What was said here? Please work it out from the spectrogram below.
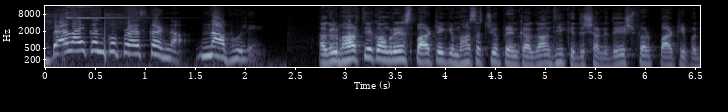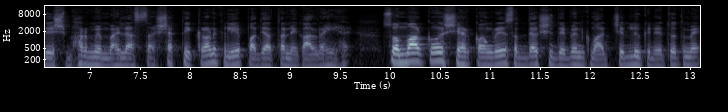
बेल आइकन को प्रेस करना ना भूलें। अखिल भारतीय कांग्रेस पार्टी की महासचिव प्रियंका गांधी के दिशा निर्देश पर पार्टी प्रदेश भर में महिला सशक्तिकरण के लिए पदयात्रा निकाल रही है। सोमवार को शहर कांग्रेस अध्यक्ष देवेंद्र कुमार चिल्लू के नेतृत्व में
